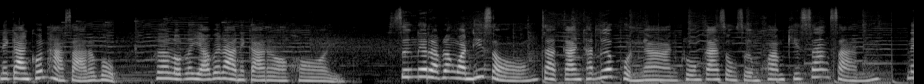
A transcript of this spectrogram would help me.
ในการค้นหาสาระบบ เพื่อลดระยะเวลาในการรอคอย ซึ่งได้รับรางวัลที่ 2 จากการคัดเลือกผลงาน โครงการส่งเสริมความคิดสร้างสรรค์ ใน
